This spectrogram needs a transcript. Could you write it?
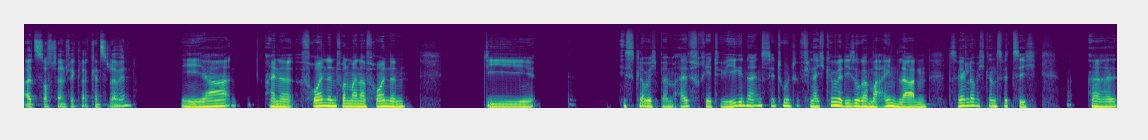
als Softwareentwickler. Kennst du da wen? Ja, eine Freundin von meiner Freundin, die ist, glaube ich, beim Alfred Wegener Institut. Vielleicht können wir die sogar mal einladen. Das wäre, glaube ich, ganz witzig. Äh,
